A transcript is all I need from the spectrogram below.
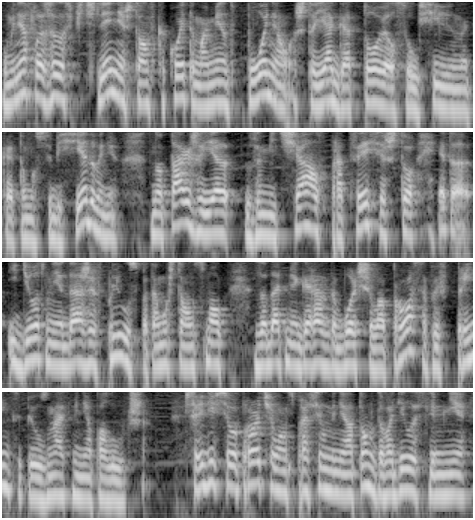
У меня сложилось впечатление, что он в какой-то момент понял, что я готовился усиленно к этому собеседованию, но также я замечал в процессе, что это идет мне даже в плюс, потому что он смог задать мне гораздо больше вопросов и в принципе узнать меня получше. Среди всего прочего он спросил меня о том, доводилось ли мне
